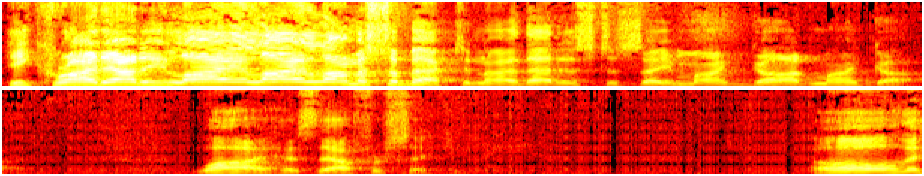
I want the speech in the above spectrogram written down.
He cried out, Eli, Eli, lama sabachthani. That is to say, My God, my God, why hast thou forsaken? Oh, they,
